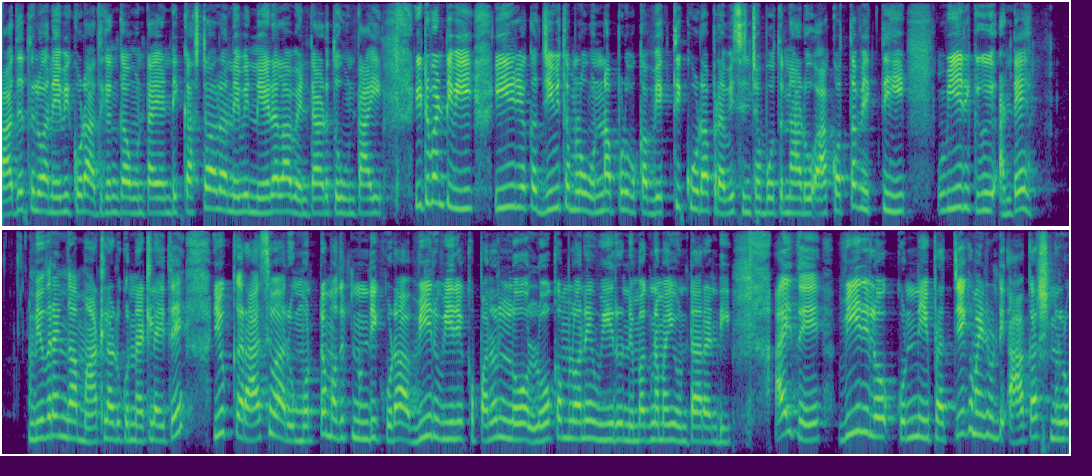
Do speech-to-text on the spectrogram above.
బాధ్యతలు అనేవి కూడా అధికంగా ఉంటాయండి. కష్టాలు అనేవి నీడలా వెంటాడుతూ ఉంటాయి. ఇటువంటివి ఈ యొక్క జీవితంలో ఉన్నప్పుడు ఒక వ్యక్తి కూడా ప్రవేశించబోతున్నాడు. ఆ కొత్త వ్యక్తి వీరికి అంటే వివరంగా మాట్లాడుకున్నట్లయితే ఈ యొక్క రాశివారు మొట్టమొదటి నుండి కూడా వీరు వీరి యొక్క పనుల్లో లోకంలోనే వీరు నిమగ్నమై ఉంటారండి. అయితే వీరిలో కొన్ని ప్రత్యేకమైనటువంటి ఆకర్షణలు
